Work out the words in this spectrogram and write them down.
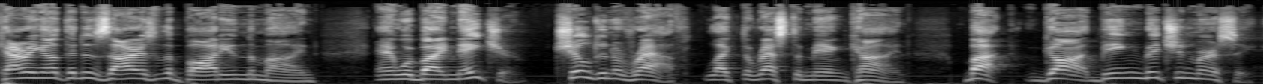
carrying out the desires of the body and the mind, and were by nature children of wrath, like the rest of mankind. But God, being rich in mercy,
